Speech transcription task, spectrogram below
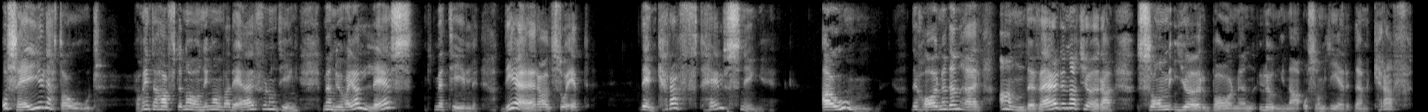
och säger detta ord. Jag har inte haft en aning om vad det är för någonting, men nu har jag läst mig till. Det är alltså ett, det är en krafthälsning. Aum. Det har med den här andevärlden att göra som gör barnen lugna och som ger dem kraft.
